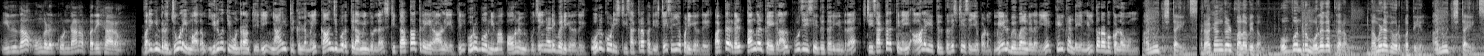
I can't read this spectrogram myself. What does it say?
இதுதான் உங்களுக்கு உண்டான பரிகாரம். வருகின்ற ஜூலை மாதம் இருபத்தி ஒன்றாம் தேதி ஞாயிற்றுக்கிழமை காஞ்சிபுரத்தில் அமைந்துள்ள ஸ்ரீ தத்தாத்திரேயர் ஆலயத்தில் குரு பூர்ணிமா பௌர்ணமி பூஜை நடைபெறுகிறது. ஒரு கோடி ஸ்ரீ சக்கர பிரதிஷ்டை செய்யப்படுகிறது. பக்தர்கள் தங்கள் கைகளால் பூஜை செய்து தருகின்ற ஸ்ரீ சக்கரத்தினை ஆலயத்தில் பிரதிஷ்டை செய்யப்படும். மேலும் விவரங்கள் அறிய கீழ்கண்ட எண்ணில் தொடர்பு கொள்ளவும். அனுஜ் டைல்ஸ். ரகங்கள் பலவிதம். ஒவ்வொன்றும் உலகத்தரம். தமிழக உற்பத்தியில் Anuj tiles.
